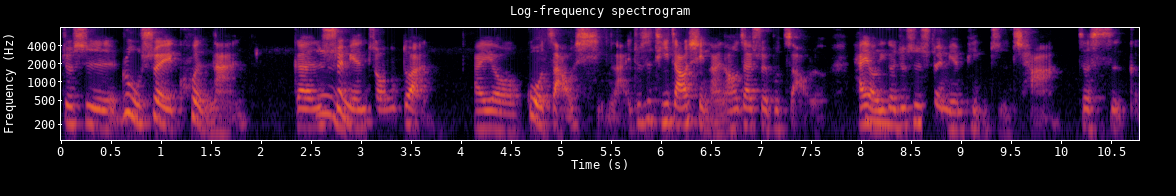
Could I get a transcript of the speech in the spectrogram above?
就是入睡困难、跟睡眠中断，还有过早醒来，就是提早醒来然后再睡不着了，还有一个就是睡眠品质差，这四个。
